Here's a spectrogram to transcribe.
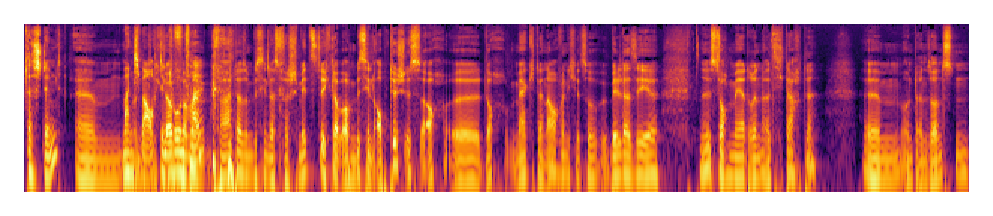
Das stimmt. Ähm, Manchmal auch den glaub, Tonfall. Von meinem Vater so ein bisschen das Verschmitzte. Ich glaube auch ein bisschen optisch ist auch, äh, doch, merke ich dann auch, wenn ich jetzt so Bilder sehe, ne, ist doch mehr drin, als ich dachte. Ähm, und ansonsten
